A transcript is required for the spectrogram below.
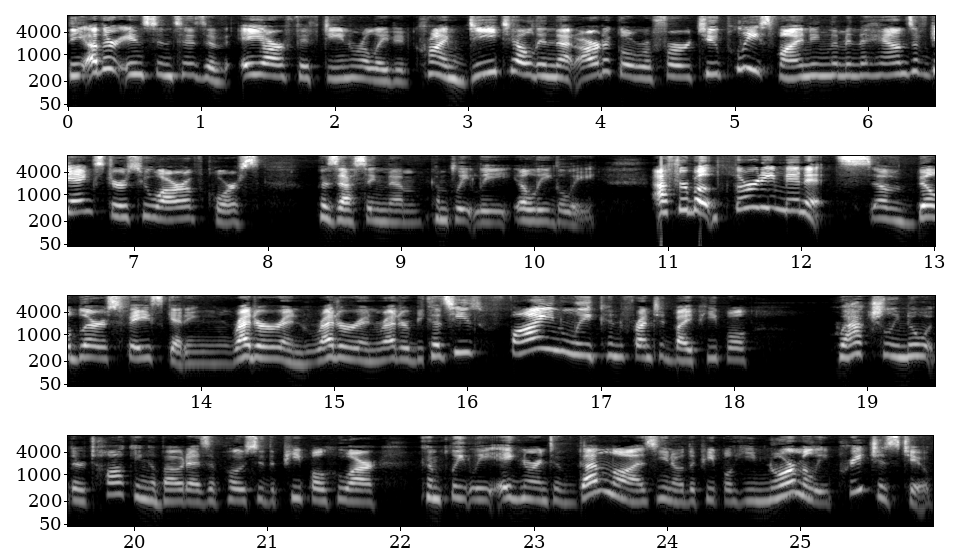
The other instances of AR 15 related crime detailed in that article refer to police finding them in the hands of gangsters who are, of course, possessing them completely illegally. After about 30 minutes of Bill Blair's face getting redder and redder and redder because he's finally confronted by people who actually know what they're talking about as opposed to the people who are completely ignorant of gun laws, you know, the people he normally preaches to.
